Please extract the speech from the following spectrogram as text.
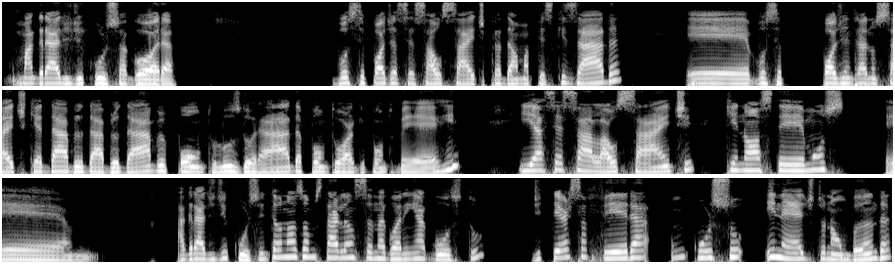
uma grade de curso agora. Você pode acessar o site para dar uma pesquisada. É, você pode entrar no site que é www.luzdourada.org.br e acessar lá o site que nós temos é, a grade de curso. Então nós vamos estar lançando agora em agosto, de terça-feira, um curso inédito na Umbanda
